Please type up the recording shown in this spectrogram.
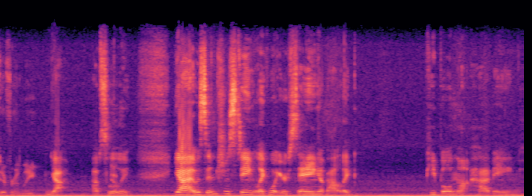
differently. Yeah, absolutely. Yeah. it was interesting, like what you're saying about like people not having,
